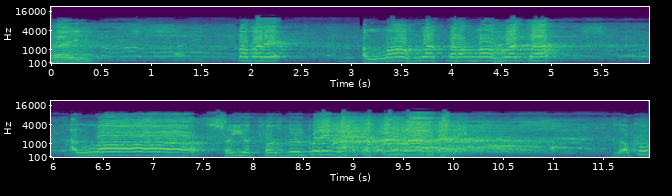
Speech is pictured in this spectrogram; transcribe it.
আলাই বাবারে, আল্লাহ আকবর আল্লাহ আকবর। আল্লাহ সৈয়দ ফজলুল করিম রহমাতুল্লাহ আলাই যখন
